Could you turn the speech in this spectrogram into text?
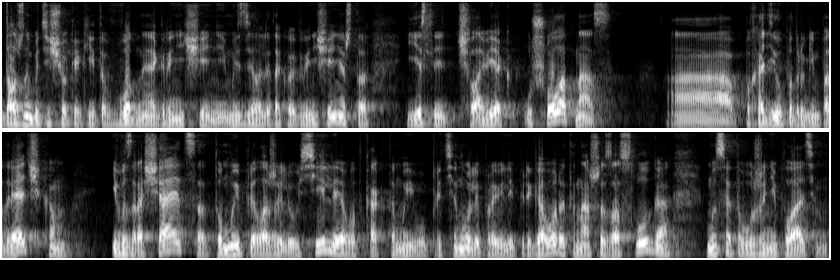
должны быть еще какие-то вводные ограничения. И мы сделали такое ограничение, что если человек ушел от нас, а, походил по другим подрядчикам и возвращается, то мы приложили усилия, вот как-то мы его притянули, провели переговоры, это наша заслуга, мы с этого уже не платим.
